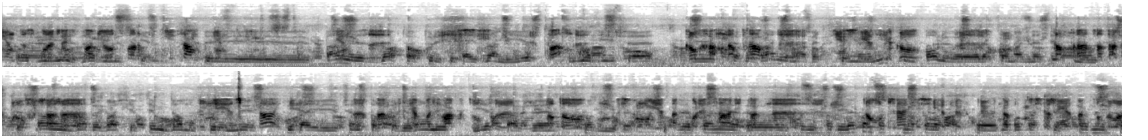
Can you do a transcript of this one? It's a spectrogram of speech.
między społeczeństwami otwartymi i zamkniętymi. Yy, Pan doktor, który tutaj z nami jest, mówi, że Kocham naprawdę, jego polu elektromagnetycznym. tak całą że dobę właśnie w tym domu, w którym my tutaj często przebywamy, jest no to mu jednak polecali pewne douczenie się efektywne. Myślę, że jednak to była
